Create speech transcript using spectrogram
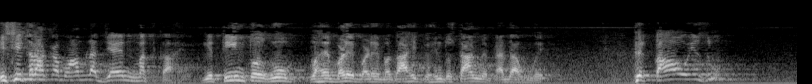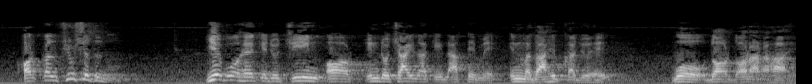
اسی طرح کا معاملہ جین مت کا ہے۔ یہ تین تو وہ وہ بڑے بڑے مذاہب جو ہندوستان میں پیدا ہوئے۔ پھر تاؤزم اور کنفیوشزم، یہ وہ ہے کہ جو چین اور انڈو چائنا کے علاقے میں ان مذاہب کا جو ہے وہ دور دورہ رہا ہے۔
